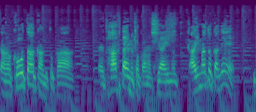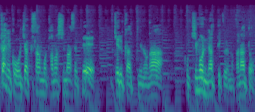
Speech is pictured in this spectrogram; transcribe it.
あの、クォーター間とか、えっ、と、ハーフタイムとかの試合の合間とかで、いかにこう、お客さんも楽しませていけるかっていうのが、こう、肝になってくるのかなと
